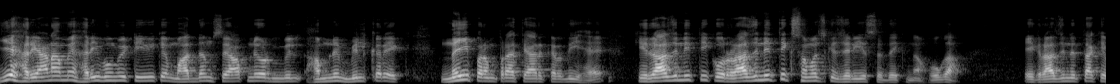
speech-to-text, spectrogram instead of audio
ये हरियाणा में हरिभूमि टीवी के माध्यम से आपने और मिल, हमने मिलकर एक नई परंपरा तैयार कर दी है कि राजनीति को राजनीतिक समझ के ज़रिए से देखना होगा। एक राजनेता के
